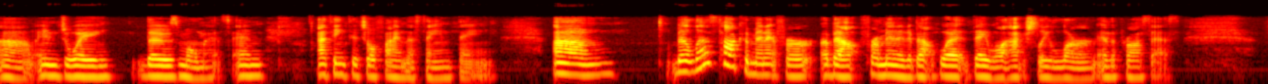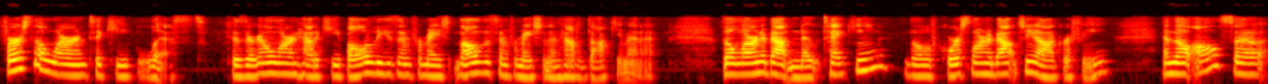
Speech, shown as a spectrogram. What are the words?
um, enjoy those moments. And I think that you'll find the same thing. Um, but let's talk a minute for about for a minute about what they will actually learn in the process. First, they'll learn to keep lists because they're going to learn how to keep all of these information, all of this information, and how to document it. They'll learn about note taking. They'll of course learn about geography, and they'll also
